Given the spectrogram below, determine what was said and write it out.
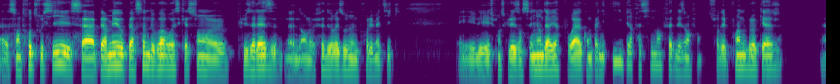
Euh, sans trop de soucis et ça permet aux personnes de voir où est-ce qu'elles sont euh, plus à l'aise euh, dans le fait de résoudre une problématique. Et les, je pense que les enseignants derrière pourraient accompagner hyper facilement en fait les enfants sur des points de blocage. Euh,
